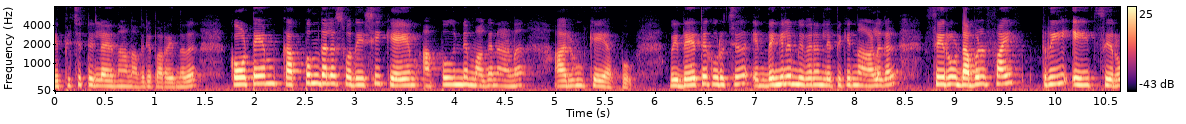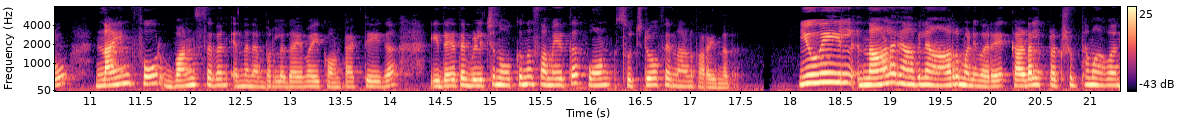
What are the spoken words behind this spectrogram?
ലഭിച്ചിട്ടില്ല എന്നാണ് അവർ പറയുന്നത്. കോട്ടയം കപ്പുംതല സ്വദേശി കെ എം അപ്പുവിന്റെ മകനാണ് അരുൺ കെ അപ്പു. വിധേയത്തെക്കുറിച്ച് എന്തെങ്കിലും വിവരം ലഭിക്കുന്ന ആളുകൾ zero double five three eight zero nine four one seven എന്ന നമ്പറിൽ ദയവായി ചെയ്യുക. ഇദ്ദേഹത്തെ വിളിച്ചു നോക്കുന്ന സമയത്ത് ഫോൺ സ്വിച്ച്ഡ് ഓഫ് എന്നാണ് പറയുന്നത്. യു എയിൽ നാളെ രാവിലെ ആറ് മണി വരെ കടൽ പ്രക്ഷുബ്ധമാവാൻ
